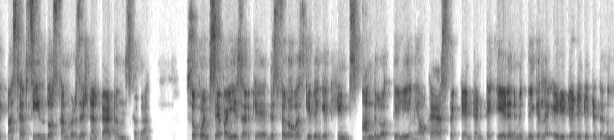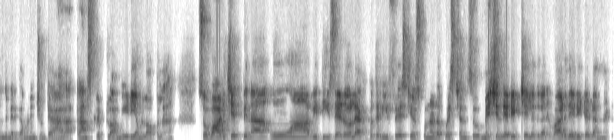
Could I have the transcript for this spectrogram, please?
it must have seen those conversational patterns కదా. సో కొంచెంసేపు అయ్యేసరికి this fellow was giving it hints అందులో తెలియని ఒక ఆస్పెక్ట్ ఏంటంటే ఏడెనిమిది దగ్గరలో ఎడిటెడ్ ఎడిటెడ్ అని ఉంది మీరు గమనించుంటే ఆ ట్రాన్స్క్రిప్ట్లో ఆ మీడియం లోపల. సో వాడు చెప్పిన అవి తీసాడో లేకపోతే రీఫ్రేస్ చేసుకున్నాడో క్వశ్చన్స్ మెషిన్ ఎడిట్ చేయలేదు కానీ వాడిది ఎడిటెడ్ అన్నాడు.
